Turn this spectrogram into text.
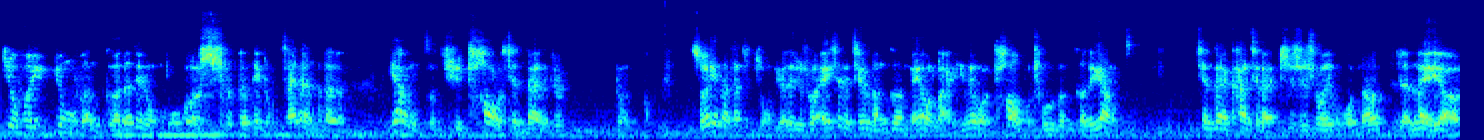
就会用文革模式跟那种灾难的样子去套现在的这种。所以呢，他就总觉得就是说，哎，现在其实文革没有来，因为我套不出文革的样子。现在看起来只是说我们人类要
